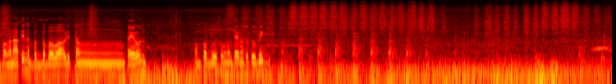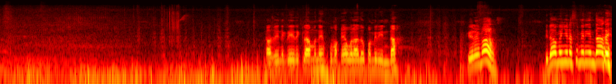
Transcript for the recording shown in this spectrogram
Abangan natin ang pagbabawa ulit ng Tyron. Ang paglusong ng Tyron sa tubig. Kaso yung nagre-reklamo na yung pumakya, wala daw pamirinda. Kuya Remar, idamay nyo na sa merienda rin.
